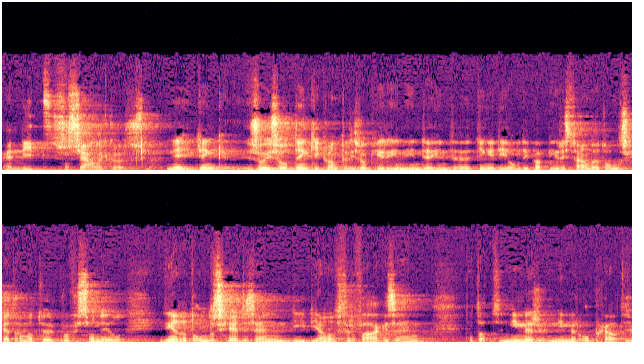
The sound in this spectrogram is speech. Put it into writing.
en niet sociale keuzes maken? Nee, ik denk, sowieso denk ik, want er is ook hier in, in, de, in de dingen die op die papieren staan, het onderscheid amateur-professioneel. Ik denk dat dat onderscheiden zijn die, die aan het vervagen zijn dat dat niet meer, niet meer opgaat. Dus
